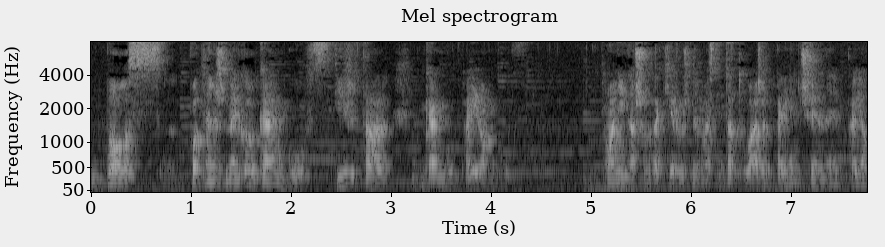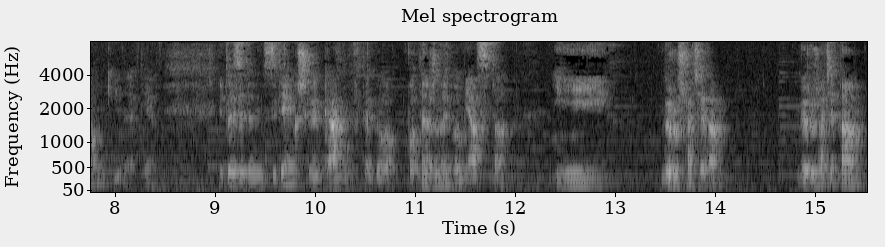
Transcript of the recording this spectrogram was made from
boss potężnego gangu z Tirtal, gangu pająków. Oni noszą takie różne właśnie tatuaże, pajęczyny, pająki takie. I to jest jeden z większych gangów tego potężnego miasta. I wyruszacie tam. Wyruszacie tam,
